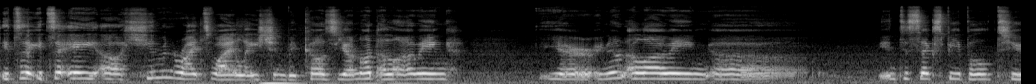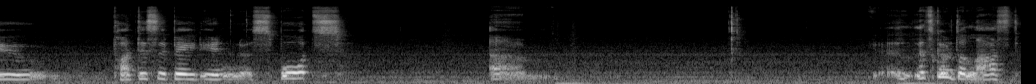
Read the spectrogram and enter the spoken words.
it's a it's a, a, human rights violation because you're not allowing you're, you're not allowing uh, intersex people to participate in sports um, let's go to the last.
